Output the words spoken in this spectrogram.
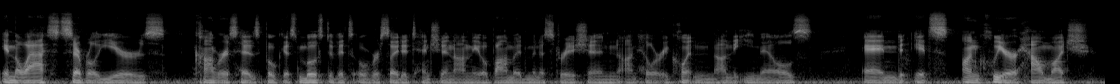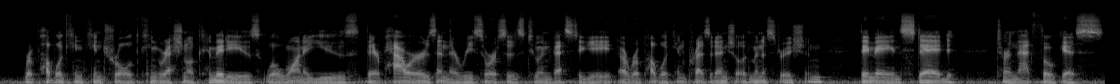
In the last several years, Congress has focused most of its oversight attention on the Obama administration, on Hillary Clinton, on the emails, and it's unclear how much Republican controlled congressional committees will want to use their powers and their resources to investigate a Republican presidential administration. They may instead turn that focus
